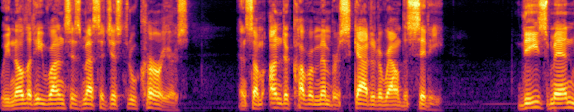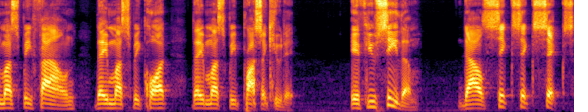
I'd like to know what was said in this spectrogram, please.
We know that he runs his messages through couriers and some undercover members scattered around the city. These men must be found, they must be caught, they must be prosecuted. If you see them, dial 666.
